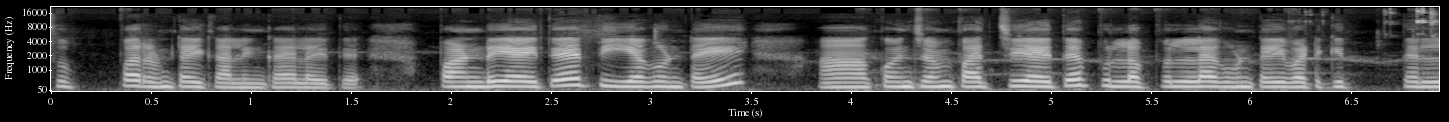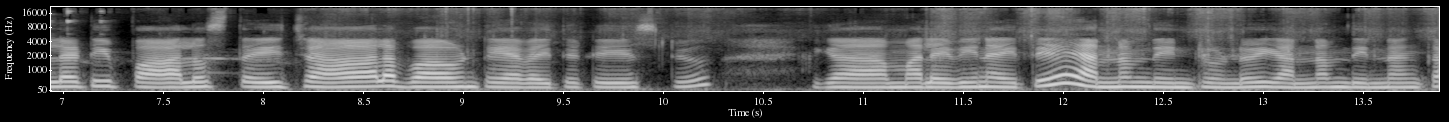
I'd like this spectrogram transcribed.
సూపర్ ఉంటాయి కలింకాయలు అయితే. పండు అయితే తీయగా ఉంటాయి. కొంచెం పచ్చి అయితే పుల్ల పుల్లగా ఉంటాయి. వాటికి తెల్లటి పాలు వస్తాయి. చాలా బాగుంటాయి అవి అయితే టేస్ట్. ఇక మా లెవిన్ అయితే అన్నం తింటుండు. ఇక అన్నం తిన్నాక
